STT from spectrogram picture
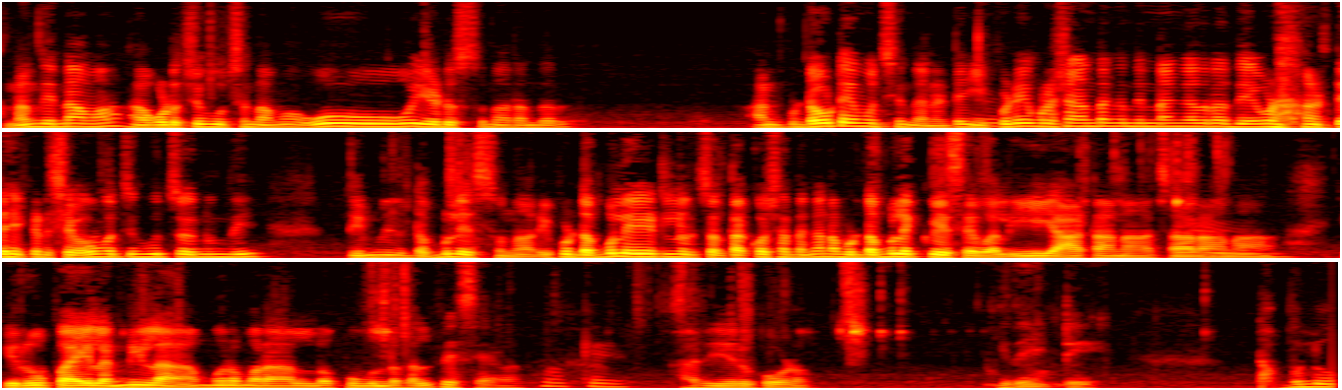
అన్నం తిన్నామా? అక్కడ వచ్చి కూర్చున్నామా? ఓ ఏడుస్తున్నారు అందరు. అని డౌట్ ఏమొచ్చిందని అంటే ఇప్పుడే ప్రశాంతంగా తిన్నాం కదరా దేవుడా అంటే ఇక్కడ శవం వచ్చి కూర్చొని ఉంది దీని మీద డబ్బులు వేస్తున్నారు. ఇప్పుడు డబ్బులు వేయట్లేదు చాలా తక్కువ శాతం కానీ అప్పుడు డబ్బులు ఎక్కువ వేసేవాళ్ళు. ఈ ఆటానా చారానా ఈ రూపాయలన్నీ ఇలా మురమరాల్లో పువ్వుల్లో కలిపేసేవాళ్ళు ఓకే. అది ఏరుకోవడం. ఇదేంటి? డబ్బులు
